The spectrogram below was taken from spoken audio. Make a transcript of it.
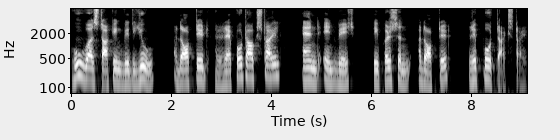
who was talking with you adopted rapport talk style and in which the person adopted report talk style.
